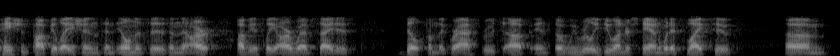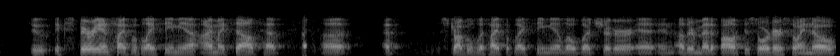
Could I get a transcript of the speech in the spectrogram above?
patient populations and illnesses, and our obviously our website is built from the grassroots up, and so we really do understand what it's like to um, to experience hypoglycemia. I myself have uh, have struggled with hypoglycemia, low blood sugar, and, and other metabolic disorders, so I know,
